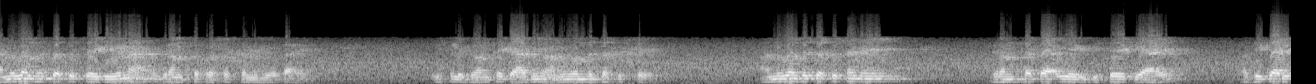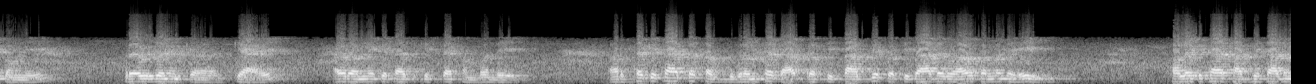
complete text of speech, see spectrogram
अनुबंध चतुष्टय के बिना ग्रंथ प्रशस्त नहीं होता है। इसलिए ग्रंथ के आदि में अनुबंध चतुष्टय। अनुबंध चतुष्टय में ग्रंथ का ये विषय क्या है, अधिकारी कौन है, प्रयोजन क्या है, और अन्य के साथ किसका संबंध है। अर्थ के साथ तो ग्रंथ का प्रतिपाद्य, प्रतिपादक भाव संबंध है ही। फल के साथ साध्य साधन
